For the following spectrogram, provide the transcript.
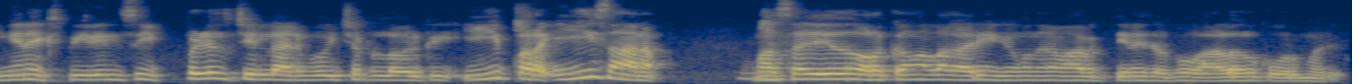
ഇങ്ങനെ എക്സ്പീരിയൻസ് ഇപ്പോഴും സ്റ്റിൽ അനുഭവിച്ചിട്ടുള്ളവർക്ക് ഈ പറ ഈ സാധനം മസാജ് ചെയ്ത് ഉറക്കുക എന്നുള്ള കാര്യം കേൾക്കുമ്പോൾ തന്നെ ആ വ്യക്തിനെ ചിലപ്പോൾ ആളുകൾക്ക് ഓർമ്മ വരും.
